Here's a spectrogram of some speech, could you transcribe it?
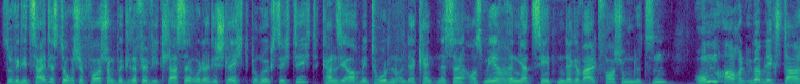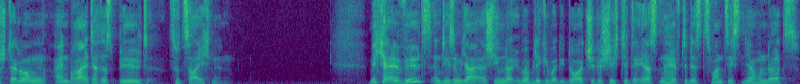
So wie die zeithistorische Forschung Begriffe wie Klasse oder Geschlecht berücksichtigt, kann sie auch Methoden und Erkenntnisse aus mehreren Jahrzehnten der Gewaltforschung nützen, um auch in Überblicksdarstellungen ein breiteres Bild zu zeichnen. Michael Wills in diesem Jahr erschienener Überblick über die deutsche Geschichte der ersten Hälfte des 20. Jahrhunderts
